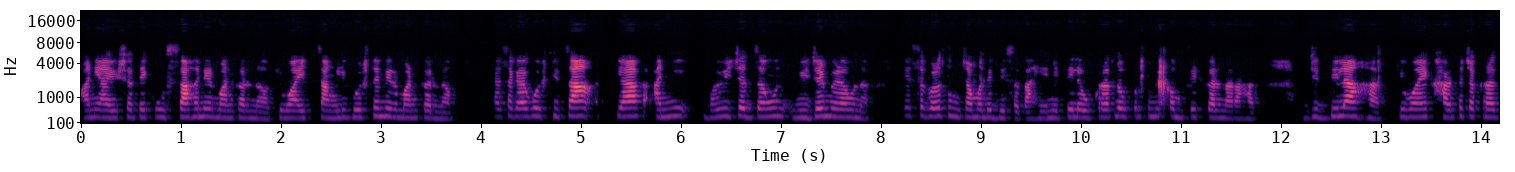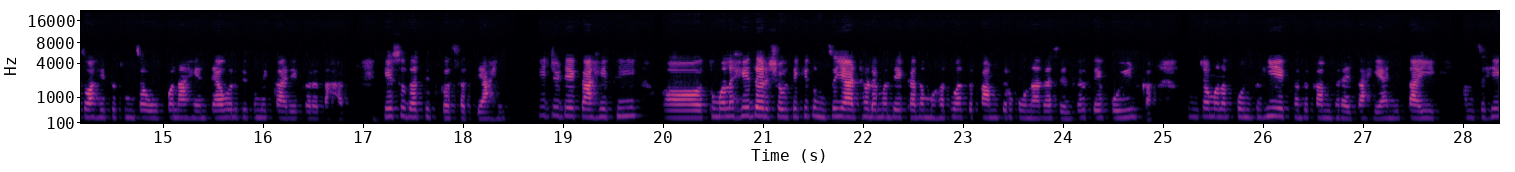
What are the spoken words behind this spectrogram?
आणि आयुष्यात एक उत्साह निर्माण करणं किंवा एक चांगली गोष्ट निर्माण करणं ह्या सगळ्या गोष्टीचा त्याग आणि भविष्यात जाऊन विजय मिळवणं हे सगळं तुमच्यामध्ये दिसत आहे आणि ते लवकरात लवकर तुम्ही कंप्लीट करणार आहात. जिद्दीला आहात किंवा एक हार्ट चक्र जो आहे तो तुमचा ओपन आहे आणि त्यावरती तुम्ही कार्य करत आहात हे सुद्धा तितकं सत्य आहे. ही जी डेक आहे ती तुम्हाला हे दर्शवते की तुमचं या आठवड्यामध्ये एखादं महत्वाचं काम जर होणार असेल तर ते होईल का? तुमच्या मनात कोणतंही एखादं काम करायचं आहे आणि ताई आमचं हे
